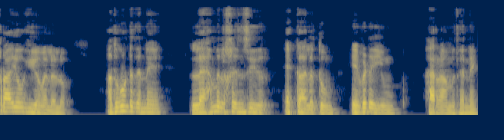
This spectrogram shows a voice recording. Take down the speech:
പ്രായോഗികമല്ലല്ലോ. അതുകൊണ്ട് തന്നെ ലഹമുൽ ഖൻസീർ എക്കാലത്തും എവിടെയും ഹറാമ് തന്നെ.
